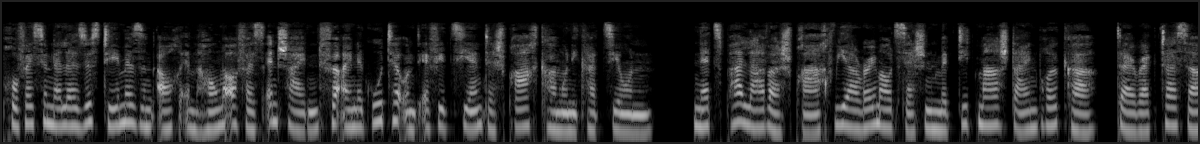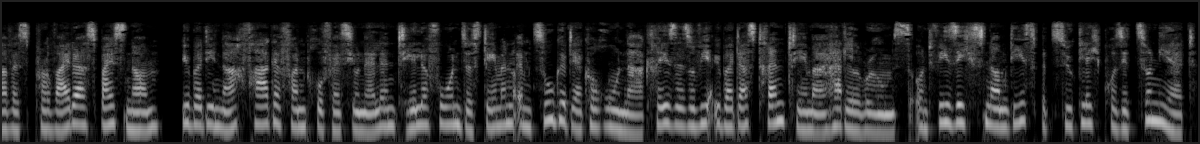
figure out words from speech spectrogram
Professionelle Systeme sind auch im Homeoffice entscheidend für eine gute und effiziente Sprachkommunikation. Netzpalava sprach via Remote Session mit Dietmar Steinbrücker, Director Service Providers bei Snom, über die Nachfrage von professionellen Telefonsystemen im Zuge der Corona-Krise sowie über das Trendthema Huddle Rooms und wie sich Snom diesbezüglich positioniert.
